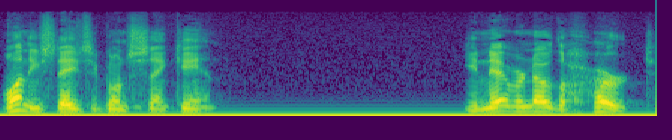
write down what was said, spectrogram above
One of these days it's going to sink in. You never know the hurt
